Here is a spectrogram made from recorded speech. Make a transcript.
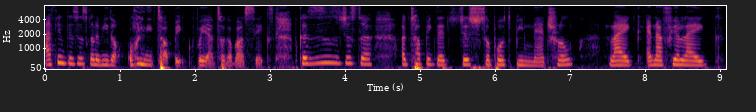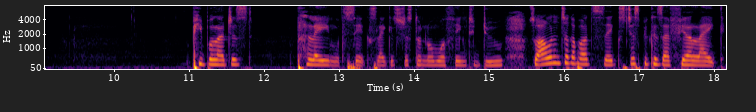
I think this is going to be the only topic where I talk about sex because this is just a, a topic that's just supposed to be natural. Like, and I feel like people are just playing with sex like it's just a normal thing to do. So i want to talk about sex just because i feel like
